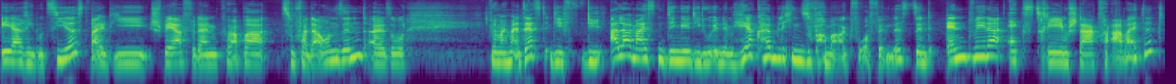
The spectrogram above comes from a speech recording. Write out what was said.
eher reduzierst, weil die schwer für deinen Körper zu verdauen sind. Also ich bin manchmal entsetzt, die, die allermeisten Dinge, die du in dem herkömmlichen Supermarkt vorfindest, sind entweder extrem stark verarbeitet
